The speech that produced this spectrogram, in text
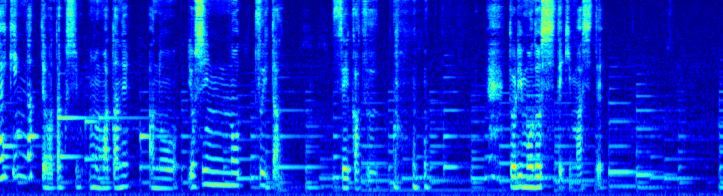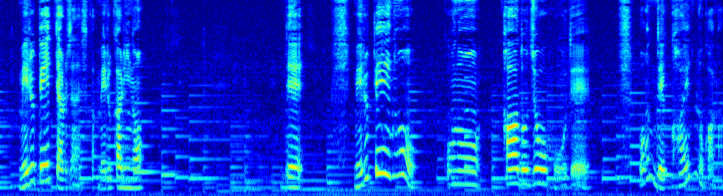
最近になって私もまたねあの余震のついた生活 取り戻してきまして。メルペイってあるじゃないですかメルカリの。でメルペイのこのカード情報でワンデー買えるのかなっ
